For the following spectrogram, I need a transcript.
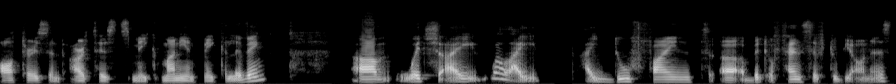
authors and artists make money and make a living, um, which I well I I do find uh, a bit offensive to be honest,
